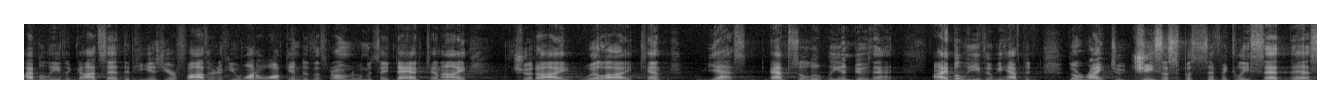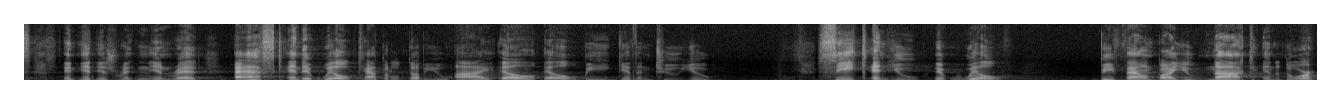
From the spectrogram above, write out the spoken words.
I believe that God said that He is your Father, and if you want to walk into the throne room and say, Dad, can I, should I, will I, can, yes, absolutely, and do that. I believe that we have the, the right to. Jesus specifically said this, and it is written in red Ask and it will, capital W I L L B, given to you. Seek and you, it will be found by you. Knock and the door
